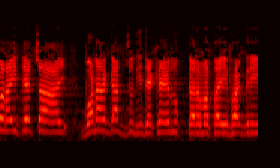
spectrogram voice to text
করাইতে চায় বর্ডার গার্ড যদি দেখে মাথায় ফাগরি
